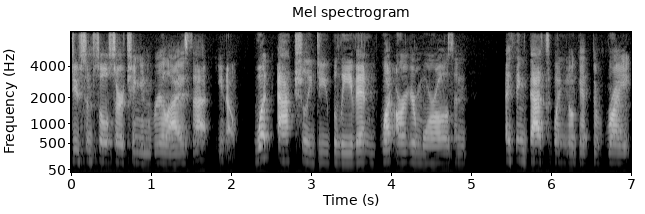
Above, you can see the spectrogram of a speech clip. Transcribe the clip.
do some soul searching and realize that, you know, what actually do you believe in? What are your morals? And I think that's when you'll get the right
